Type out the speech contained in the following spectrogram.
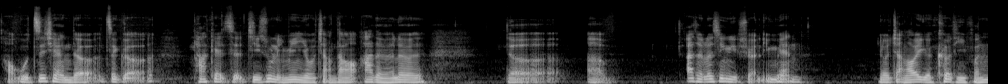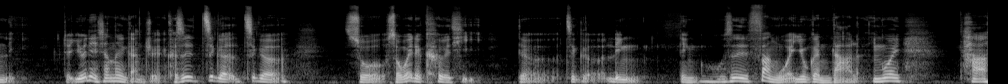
好，我之前的这个 p o c k e t 集数里面有讲到阿德勒的呃阿德勒心理学里面有讲到一个课题分离，就有点像那个感觉。可是这个这个所所谓的课题的这个领领悟是范围又更大了，因为。它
